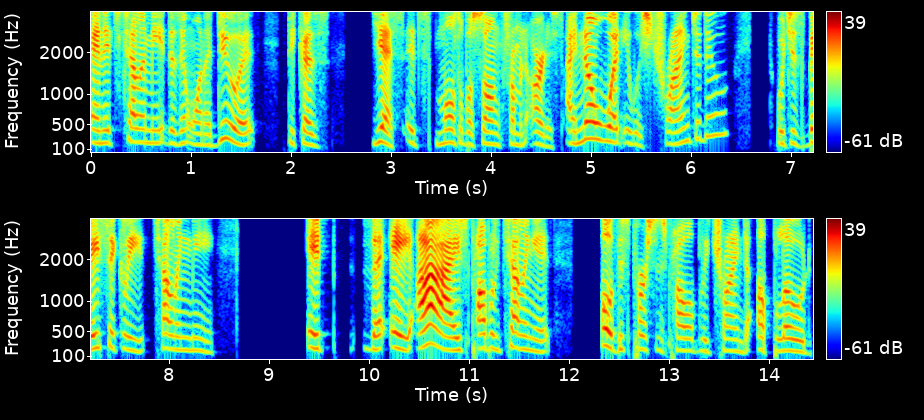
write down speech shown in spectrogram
and it's telling me it doesn't want to do it because yes, it's multiple songs from an artist. I know what it was trying to do, which is basically telling me it the AI is probably telling it, oh, this person's probably trying to upload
